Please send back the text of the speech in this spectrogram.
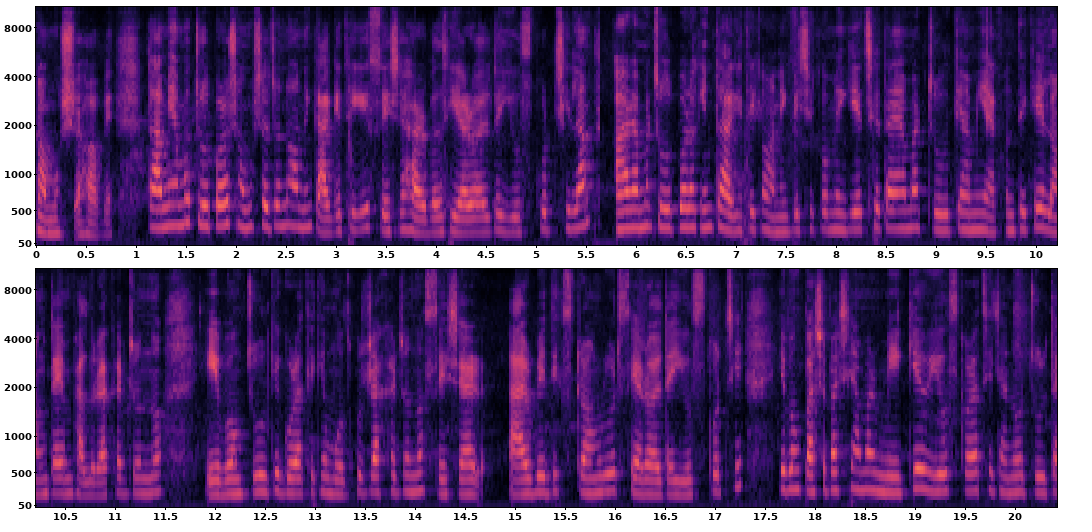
সমস্যা হবে। তো আমি আমার চুল পড়ার সমস্যার জন্য অনেক আগে থেকে শেষে হার্বাল হেয়ার অয়েলটা ইউজ করছিলাম। আর আমার চুল পড়া কিন্তু আগে থেকে অনেক বেশি কমে গিয়েছে, তাই আমার চুলকে আমি এখন থেকে লং টাইম ভালো রাখার জন্য এবং চুলকে গোড়া থেকে মজবুত রাখার জন্য সেশার আয়ুর্বেদিক স্ট্রং রুট হেয়ার অয়েলটা ইউজ করছি এবং পাশাপাশি আমার মেয়েকেও ইউজ করাচ্ছি যেন চুলটা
